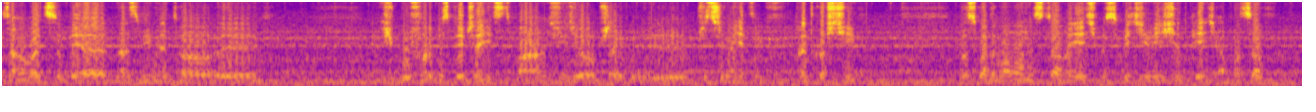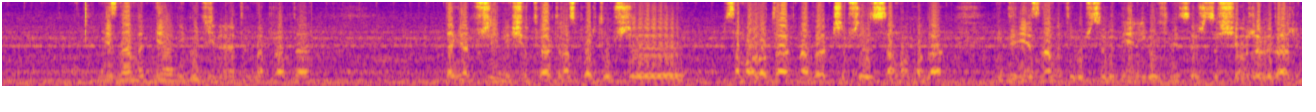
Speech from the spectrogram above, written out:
zachować sobie, nazwijmy to, yy, jakiś bufor bezpieczeństwa, jeśli chodzi o prze, yy, przestrzeganie tych prędkości. Rozładowany stony, jedźmy sobie 95, a po co? Nie znamy dnia ani godziny, tak naprawdę. Tak jak przy innych środkach transportu, przy samolotach nawet, czy przy samochodach, nigdy nie znamy tego sobie dnia ani godziny, co już coś się może wydarzyć.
